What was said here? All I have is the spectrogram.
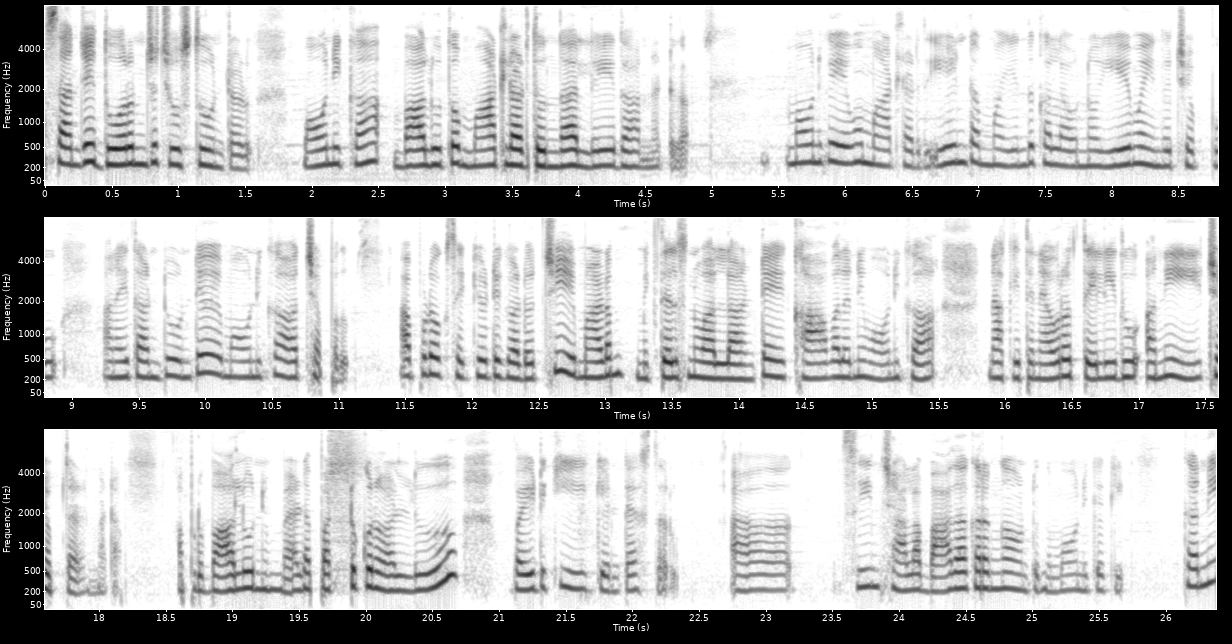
సంజయ్ దూరం నుంచి చూస్తూ ఉంటాడు. మౌనిక బాలుతో మాట్లాడుతుందా లేదా అన్నట్టుగా. మౌనిక ఏమో మాట్లాడదు. ఏంటమ్మా ఎందుకు అలా ఉన్నావు? ఏమైందో చెప్పు అని అయితే అంటూ ఉంటే మౌనిక చెప్పదు. అప్పుడు ఒక సెక్యూరిటీ గార్డ్ వచ్చి మేడం మీకు తెలిసిన వాళ్ళ అంటే కావాలని మౌనిక నాకు ఇతను ఎవరో తెలీదు అని చెప్తాడనమాట. అప్పుడు బాలుని మెడ పట్టుకుని వాళ్ళు బయటికి గెంటేస్తారు. ఆ సీన్ చాలా బాధాకరంగా ఉంటుంది మౌనికకి. కానీ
